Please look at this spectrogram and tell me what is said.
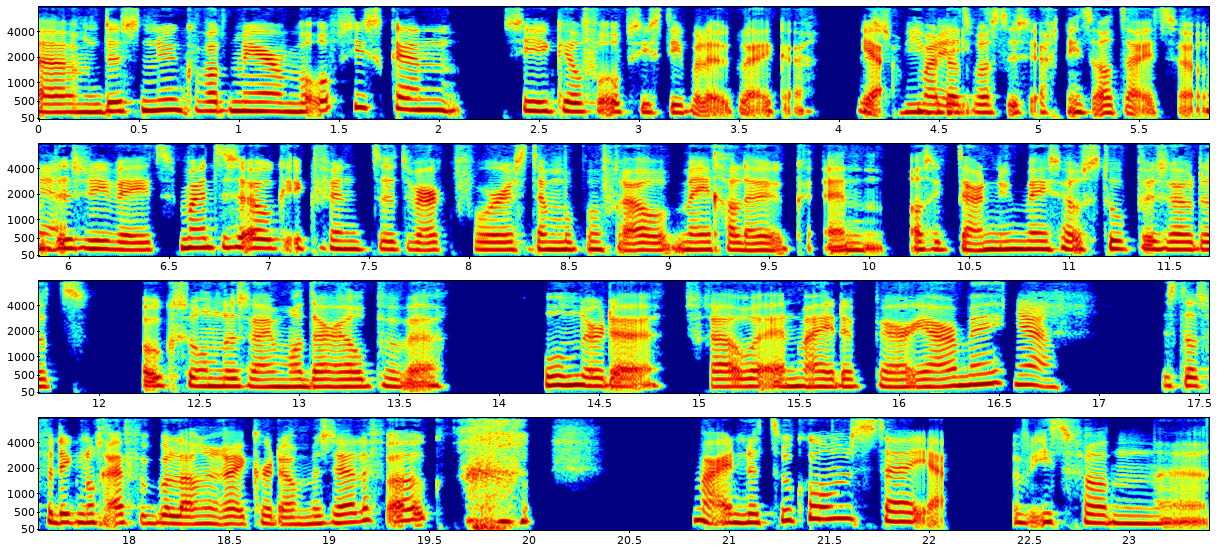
Um, dus nu ik wat meer mijn opties ken, zie ik heel veel opties die me leuk lijken. Dus ja, maar dat was dus echt niet altijd zo. Ja. Dus wie weet. Maar het is ook, ik vind het werk voor Stem op een Vrouw mega leuk. En als ik daar nu mee zou stoppen, zou dat ook zonde zijn. Want daar helpen we honderden vrouwen en meiden per jaar mee. Ja. Dus dat vind ik nog even belangrijker dan mezelf ook. maar in de toekomst, uh, ja, iets van. Uh,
